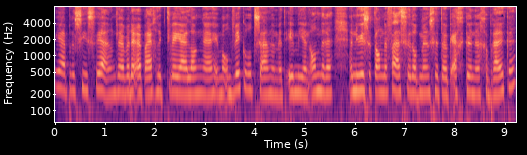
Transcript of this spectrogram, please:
Ja, precies. Ja, we hebben de app eigenlijk twee jaar lang uh, helemaal ontwikkeld... samen met Immy en anderen. En nu is het dan de fase dat mensen het ook echt kunnen gebruiken.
